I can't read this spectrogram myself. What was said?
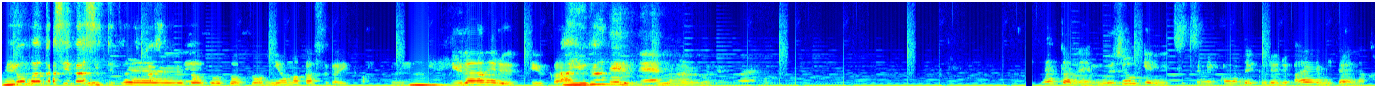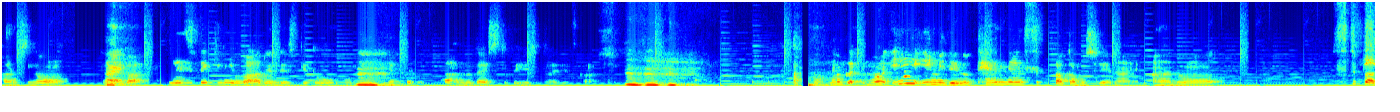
身を任せますって感じですね、そうそうそうそう身を任すがいいかうん、委ねるっていうか。あ委ねるね、うん、なんかね無条件に包み込んでくれる愛みたいな感じのなんかイメージ的にはあるんですけど、うん、やっぱり母の大地とか言うじゃないですか。うんうんうん、なんかいい意味での天然スッパかもしれない。あのスパ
